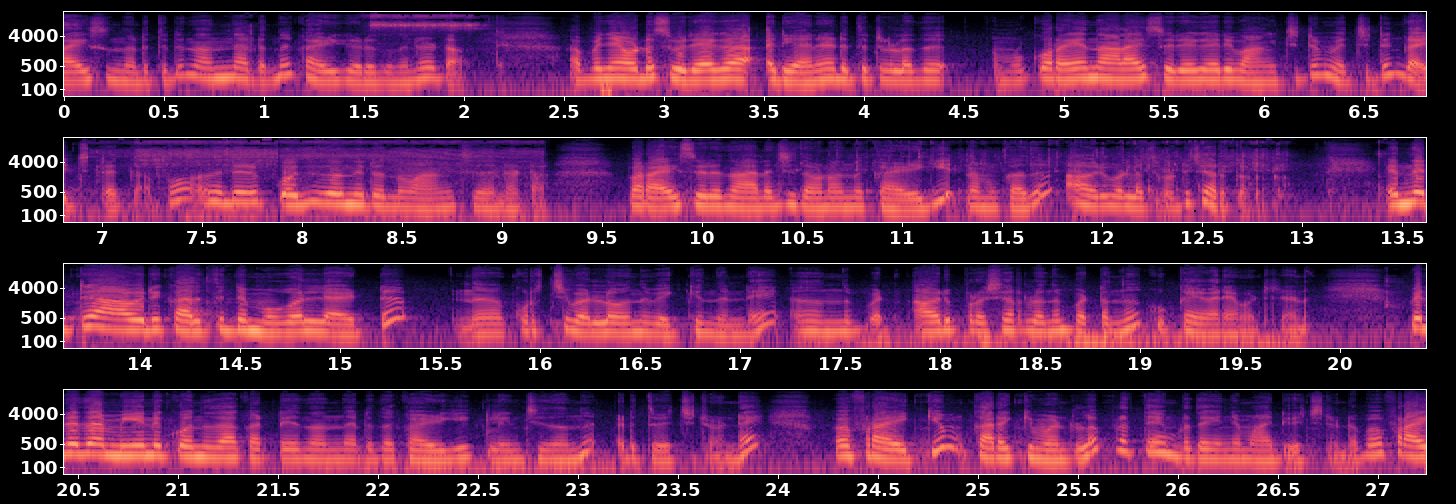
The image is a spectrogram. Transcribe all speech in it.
റൈസ് ഒന്ന് എടുത്തിട്ട് നന്നായിട്ടൊന്ന് കഴുകിയെടുക്കുന്നുണ്ട് കേട്ടോ. അപ്പോൾ ഞാൻ ഇവിടെ സുരേഖ അരിയാണ് എടുത്തിട്ടുള്ളത്. നമ്മൾ കുറേ നാളായി സുരേഖ അരി വാങ്ങിച്ചിട്ടും വെച്ചിട്ടും കഴിച്ചിട്ടൊക്കെ. അപ്പോൾ അതിന്റെ ഒരു കൊതി തന്നിട്ടൊന്ന് വാങ്ങിച്ചു തന്നെ കേട്ടോ. അപ്പോൾ റൈസ് ഒരു നാലഞ്ച് തവണ ഒന്ന് കഴുകി നമുക്കത് ആ ഒരു വെള്ളത്തിലോട്ട് ചേർത്ത് കൊടുക്കാം എന്നിട്ട് ആ ഒരു കലത്തിന്റെ മുകളിലായിട്ട് കുറച്ച് വെള്ളം ഒന്ന് വെക്കുന്നുണ്ട്. അതൊന്ന് ആ ഒരു പ്രഷറിലൊന്ന് പെട്ടെന്ന് കുക്കായി വരാൻ വേണ്ടിയിട്ടാണ് പിന്നെ ഇതാ മീനൊക്കെ ഒന്ന് ഇതാ കട്ട് ചെയ്ത് നന്നായിട്ട് കഴുകി ക്ലീൻ ചെയ്തൊന്ന് എടുത്ത് വെച്ചിട്ടുണ്ട്. അപ്പോൾ ഫ്രൈക്കും കറിക്കും വേണ്ടിയുള്ള പ്രത്യേകം പ്രത്യേകം ഞാൻ മാറ്റി വെച്ചിട്ടുണ്ട്. അപ്പോൾ ഫ്രൈ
